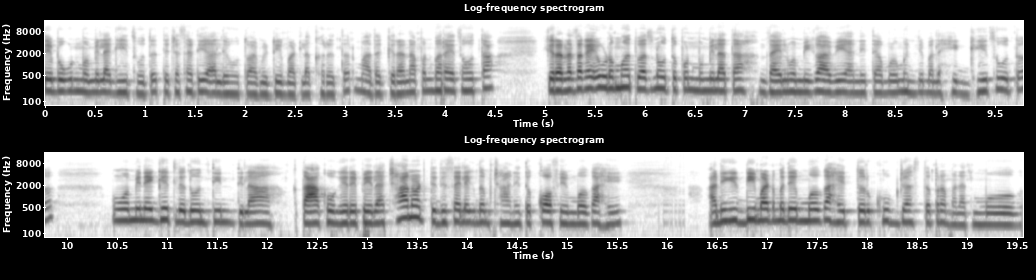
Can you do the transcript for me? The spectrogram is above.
ते बघून मम्मीला घेत होतं. त्याच्यासाठी आले होतो आम्ही डीमार्टला खरं तर. माझा किराणा पण भरायचा होता. किराणाचा काही एवढं महत्त्वाचं नव्हतं पण मम्मीला आता जाईल मम्मी गावी आणि त्यामुळे म्हणली मला हे घ्यायचं होतं. मग मम्मीने घेतलं दोन तीन तिला ताक वगैरे प्यायला छान वाटते दिसायला एकदम छान इथं कॉफी मग आहे. आणि डीमार्टमध्ये मग आहेत तर खूप जास्त प्रमाणात मग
